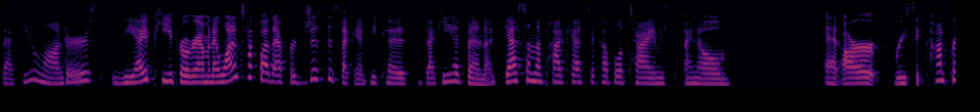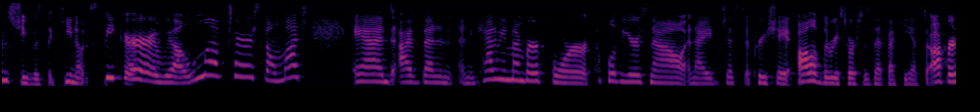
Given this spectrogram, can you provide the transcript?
Becky Launder's VIP program. And I want to talk about that for just a second because Becky has been a guest on the podcast a couple of times. I know at our recent conference. She was the keynote speaker, and we all loved her so much. And I've been an Academy member for a couple of years now, and I just appreciate all of the resources that Becky has to offer.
